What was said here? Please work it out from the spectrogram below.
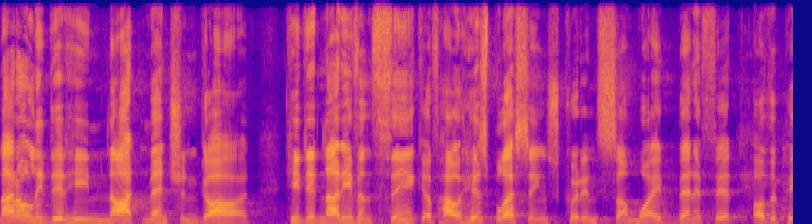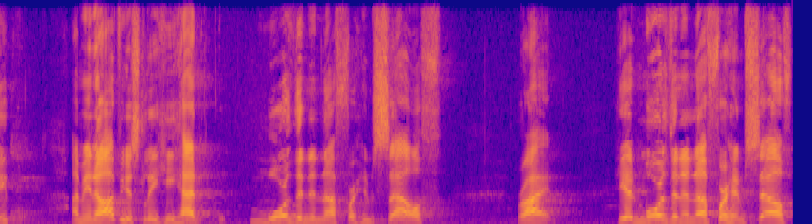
Not only did he not mention God, he did not even think of how his blessings could in some way benefit other people. I mean, obviously he had more than enough for himself, right? He had more than enough for himself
